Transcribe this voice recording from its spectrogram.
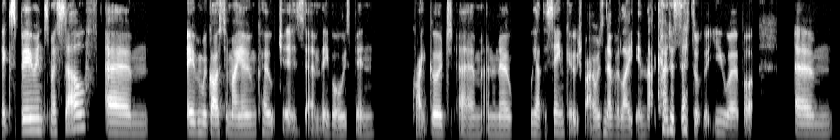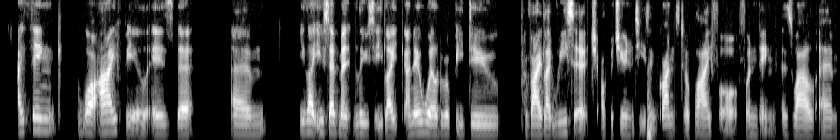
experience myself. Um in regards to my own coaches, um, they've always been quite good. Um, and I know we had the same coach, but I was never like in that kind of setup that you were. But um, I think what I feel is that, um, you like you said, Lucy. Like I know World Rugby do provide like research opportunities and grants to apply for funding as well. Um,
